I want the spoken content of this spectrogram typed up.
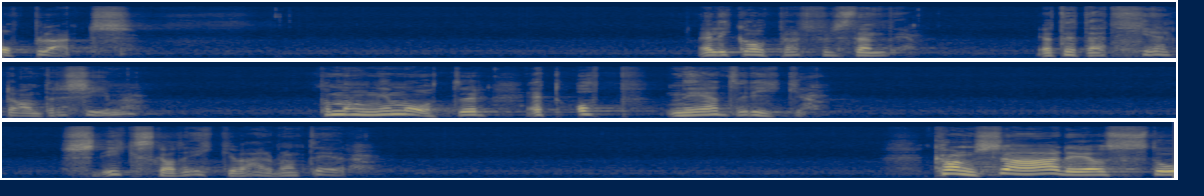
opplært Eller ikke opplært fullstendig i at dette er et helt annet regime. På mange måter et opp-ned-rike. Slik skal det ikke være blant dere. Kanskje er det å stå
